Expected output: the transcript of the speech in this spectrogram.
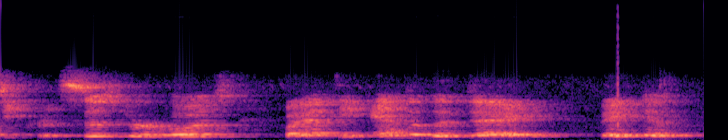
secret sisterhoods, but at the end of the day, they've been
